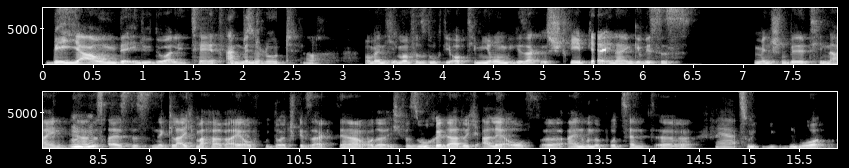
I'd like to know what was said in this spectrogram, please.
Bejahung der Individualität von Absolut. Menschen. Ja. Und wenn ich immer versuche, die Optimierung, wie gesagt, es strebt ja in ein gewisses Menschenbild hinein. Ja? Mhm. Das heißt, es ist eine Gleichmacherei auf gut Deutsch gesagt. Ja? Oder ich versuche dadurch alle auf äh, 100 Prozent äh, ja. zu hieben, wo,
